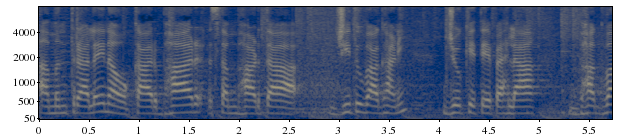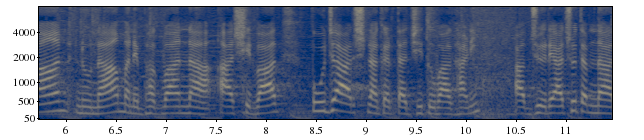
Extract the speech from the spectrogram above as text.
આ મંત્રાલયનો કારભાર સંભાળતા જીતુ વાઘાણી, જો કે તે પહેલાં ભગવાનનું નામ અને ભગવાનના આશીર્વાદ પૂજા અર્ચના કરતા જીતુ વાઘાણી. આપ જોઈ રહ્યા છો તેમના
